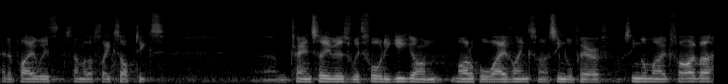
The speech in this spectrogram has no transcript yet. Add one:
had to play with some of the Flexoptix um, transceivers with 40 gig on multiple wavelengths on a single pair of single mode fibre.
